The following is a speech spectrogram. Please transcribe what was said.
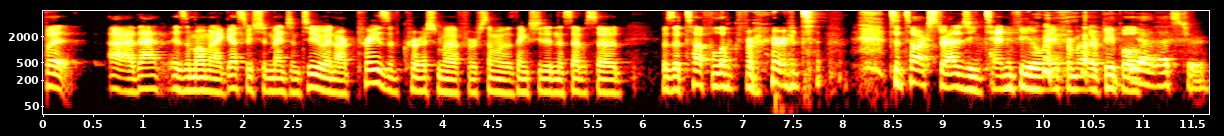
But uh, that is a moment I guess we should mention too in our praise of Karishma for some of the things she did in this episode. It was a tough look for her to, to talk strategy 10 feet away from other people. Yeah, that's true.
